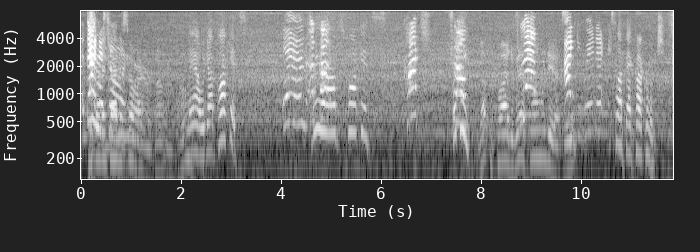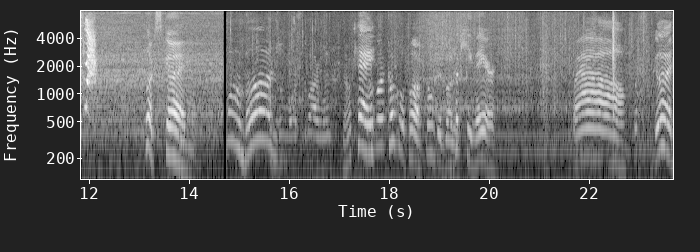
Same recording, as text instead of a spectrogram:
A Got a dinosaur. Uh-huh. dinosaur. Now we got pockets. And a We have pockets. cockroach. Ricky, That's probably the best one we did. I get it. slap that cockroach. Slap. Looks good. Come on, bud. There's a little more for the bottom one. Okay. Look like Cocoa Puffs, don't they, buddy? Cookie there. Wow. Looks good.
